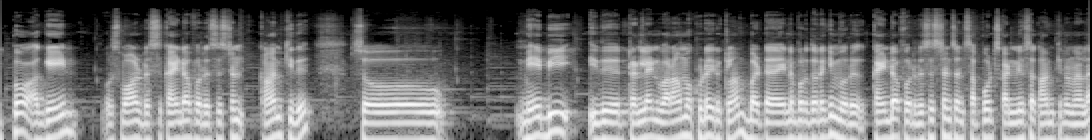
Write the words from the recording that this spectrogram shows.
இப்போது அகெயின் ஒரு ஸ்மால் ரெஸ் கைண்ட் ஆஃப் ஒரு ரெசிஸ்டன்ட் காமிக்குது. ஸோ மேபி இது ட்ரெண்ட் லைன் வராமல் கூட இருக்கலாம் பட் uh, என்னை பொறுத்த வரைக்கும் ஒரு கைண்ட் ஆஃப் ஒரு ரெசிஸ்டன்ஸ் அண்ட் சப்போர்ட்ஸ் கண்டினியூஸாக காமிக்கிறனால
